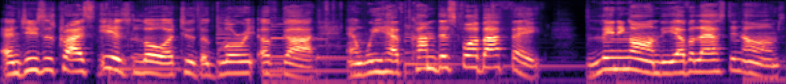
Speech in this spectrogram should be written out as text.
And Jesus Christ is Lord to the glory of God. And we have come this far by faith, leaning on the everlasting arms,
